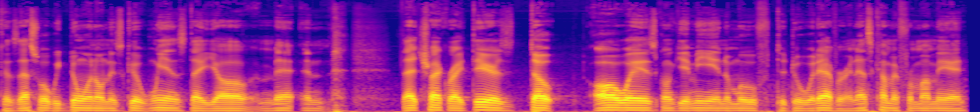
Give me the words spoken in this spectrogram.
because that's what we're doing on this Good Wednesday, y'all. And that track right there is dope. Always gonna get me in the mood to do whatever, and that's coming from my man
